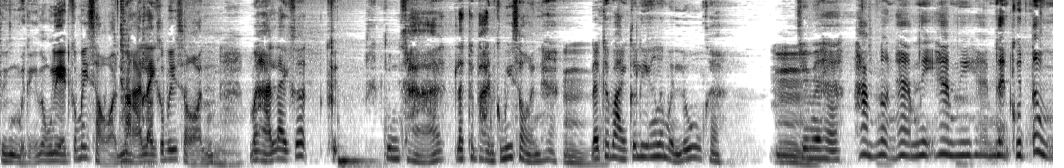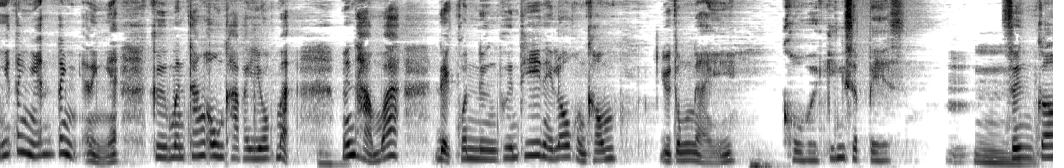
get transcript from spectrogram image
ซึ่งเหมือนถึงโรงเรียนก็ไม่สอนคมรับหาลัยก็ไม่สอนอืมมหาลัยก็คือคุณขารัฐบาลก็ไม่สอนค่ะอืมรัฐบาลก็เลี้ยงเราเหมือนลูกค่ะอืใช่ไหมฮะห้ามโน่นห้ามนี่ห้ามนี่ห้ามนั่นคุณต้องอย่างนี้ต้องอย่างนี้ต้องอะไรอย่างเงี้ย คือมันทั้งองค์คาพยพอะมันถามว่าเด็กคนหนึ่งพื้นที่ในโลกของเขาอยู่ตรงไหน co-working space อืมซึ่งก็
